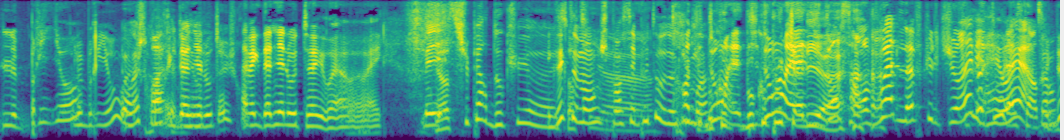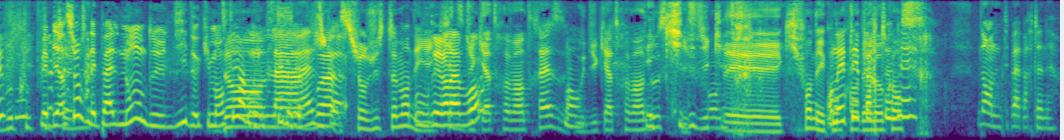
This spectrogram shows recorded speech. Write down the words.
le Brio? Le brio, ouais, Ouais, je je crois, crois, avec Daniel. Auteuil, je crois. avec Daniel Auteuil, ouais, ouais, ouais. Mais Il y a un super docu. euh, exactement, sorti, je pensais euh, plutôt au docu, Oh, dis moi. donc, Beaucoup- eh, dis beaucoup donc, plus eh, dis euh. donc, ça envoie de l'œuvre culturelle et tout, ouais, c'est un truc de fou. beaucoup plus Mais bien sûr, je n'ai pas le nom de dit documentaire, dans donc la voie, sur justement des Ouvrir kids du voie 93 Non. ou du 92 Des qui font des qui font des On concours était d'éloquence. partenaires. Non, on n'était pas partenaires.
